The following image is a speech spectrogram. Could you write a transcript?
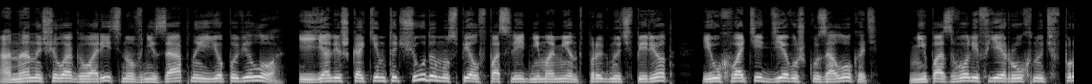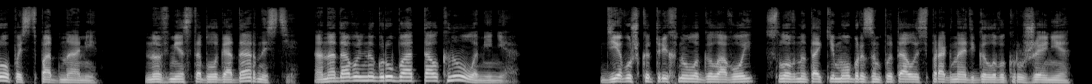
Она начала говорить, но внезапно ее повело, и я лишь каким-то чудом успел в последний момент прыгнуть вперед и ухватить девушку за локоть, не позволив ей рухнуть в пропасть под нами. Но вместо благодарности она довольно грубо оттолкнула меня. Девушка тряхнула головой, словно таким образом пыталась прогнать головокружение,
